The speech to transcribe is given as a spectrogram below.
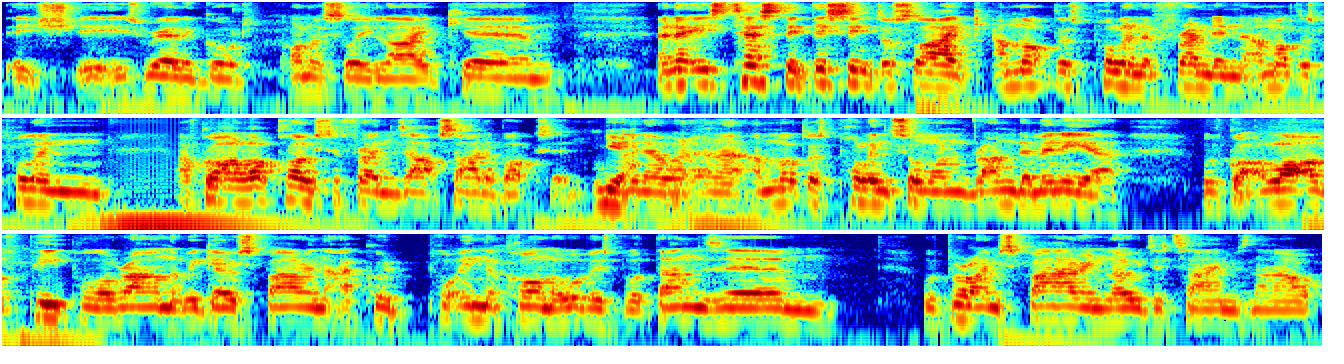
It's it's really good, honestly. Like, um, and it's tested this thing just like I'm not just pulling a friend in. I'm not just pulling. I've got a lot closer friends outside of boxing. Yeah. You know, and, and I'm not just pulling someone random in here. We've got a lot of people around that we go sparring that I could put in the corner with us. But Dan's um, we've brought him sparring loads of times now.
